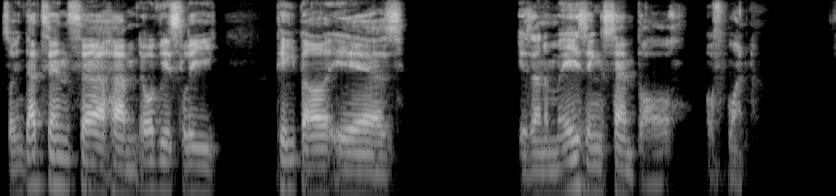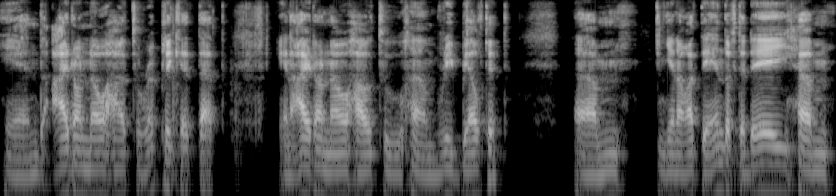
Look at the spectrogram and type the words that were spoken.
so, in that sense, uh, um, obviously, PayPal is is an amazing sample of one and I don't know how to replicate that, and I don't know how to um, rebuild it. Um, you know, at the end of the day, um,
